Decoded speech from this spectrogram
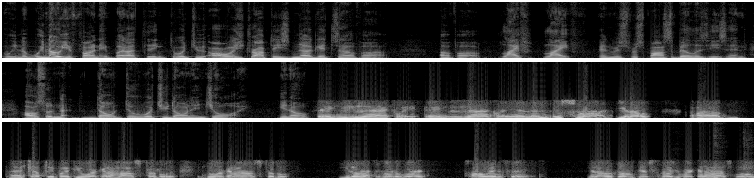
We know we know you're funny, but I think what you always drop these nuggets of uh of uh life life and responsibilities and also n- don't do what you don't enjoy. You know, Exactly, exactly, and then be smart. You know, uh, I tell people if you work in a hospital, if you work in a hospital, you don't have to go to work. Call in sick. You know, don't just because you work in a hospital,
